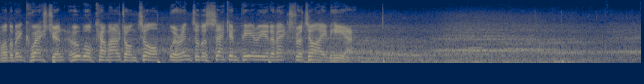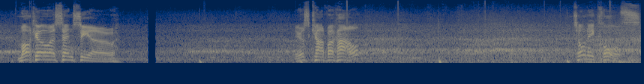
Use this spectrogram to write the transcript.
Well, the big question, who will come out on top? We're into the second period of extra time here. Marco Asensio. Here's Carvajal. Toni Kroos.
